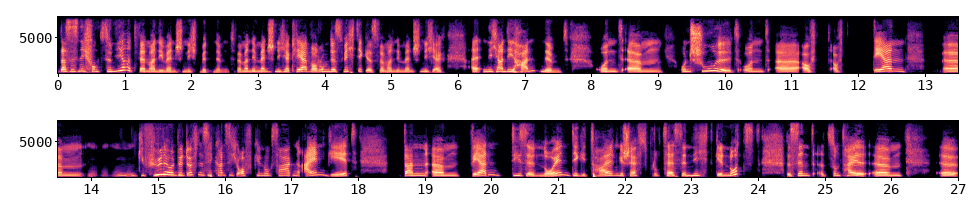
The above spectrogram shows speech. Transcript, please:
dass es nicht funktioniert, wenn man die Menschen nicht mitnimmt, wenn man den Menschen nicht erklärt, warum das wichtig ist, wenn man den Menschen nicht, äh, nicht an die Hand nimmt und, ähm, und schult und äh, auf, auf deren ähm, Gefühle und Bedürfnisse, ich kann es nicht oft genug sagen, eingeht, dann ähm, werden diese neuen digitalen Geschäftsprozesse nicht genutzt. Das sind äh, zum Teil ähm, äh,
